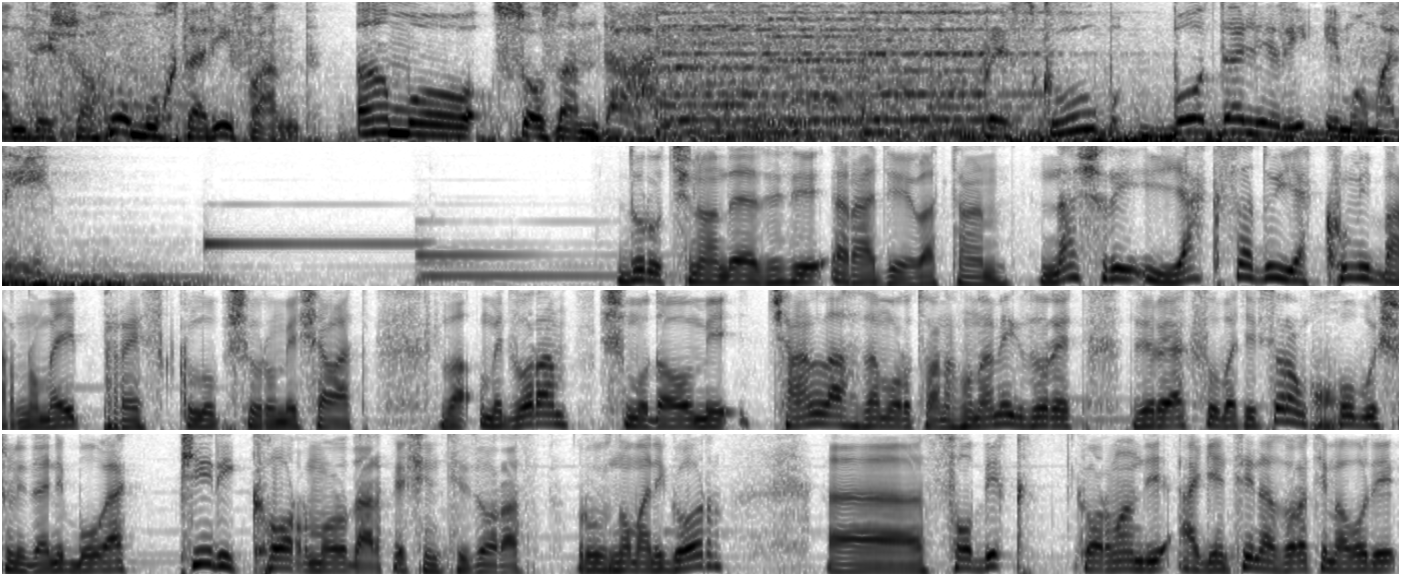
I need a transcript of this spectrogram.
андешаҳо мухталифанд аммо созанда. Пресс-клуб бо далери эмомалӣ. Дуруд шунавандаи азизи радиои ватан. Нашри яксаду якуми барномаи пресс-клуб шурӯъ мешавад ва умедворам шумо давоми чанд лаҳза моро таванаҳо намегузоред зеро як суҳбати бисёрам хубу шуниданӣ бо як пири кор моро дар пеш интизор аст. Рӯзноманигор собиқ корманди агентии назорати маводи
